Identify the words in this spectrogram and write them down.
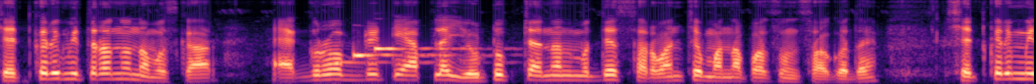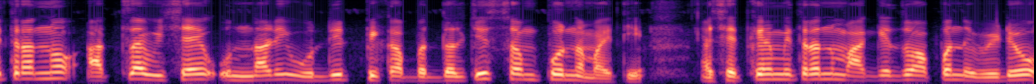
शेतकरी मित्रांनो नमस्कार. ॲग्रो अपडेट या आपल्या यूट्यूब चॅनलमध्ये सर्वांचे मनापासून स्वागत आहे. शेतकरी मित्रांनो आजचा विषय उन्हाळी उद्दित पिकाबद्दलची संपूर्ण माहिती. शेतकरी मित्रांनो मागे जो आपण व्हिडिओ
